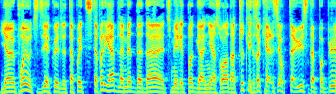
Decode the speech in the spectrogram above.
Il y a un point où tu dis, écoute, t'as pas, si t'as pas de de la mettre dedans, tu mérites pas de gagner à soir. Dans toutes les occasions que tu as eues, si t'as pas pu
